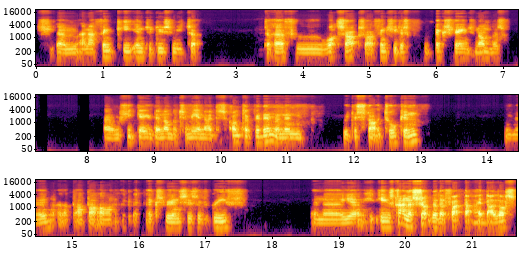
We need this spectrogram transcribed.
she, um, and I think he introduced me to to her through WhatsApp. So I think she just exchanged numbers. Um, she gave the number to me, and I just contacted him, and then we just started talking. You know about, our experiences of grief, and uh, yeah, he, he was kind of shocked at the fact that I, I lost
